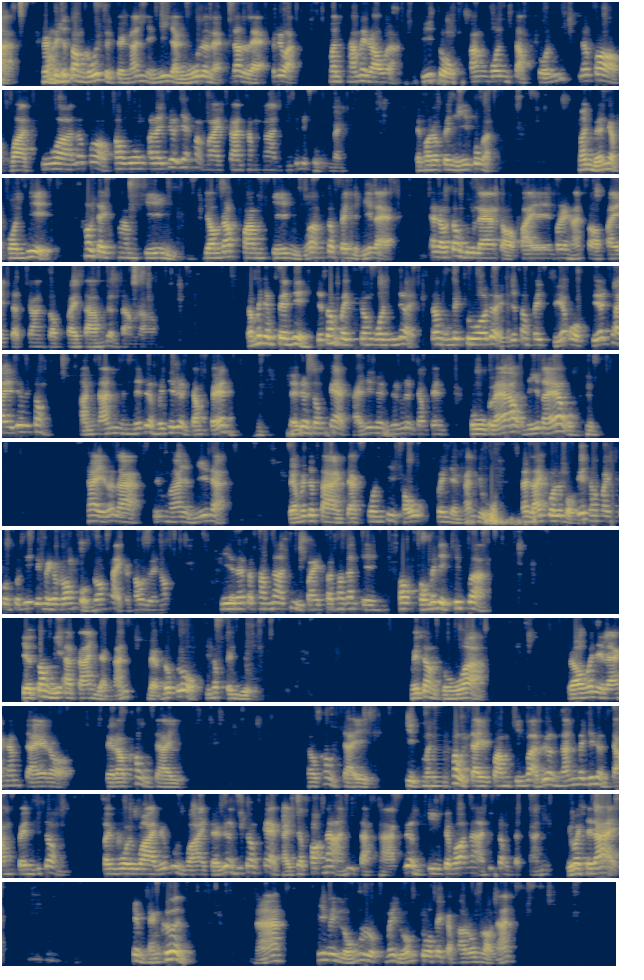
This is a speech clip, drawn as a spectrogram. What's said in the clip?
เราจะต้องรู้สึกอย่างนั้นอย่างนี้อย่างงู้นั่นแหละนั่นแหละเรียกว่า มันทำให้เราอะวิตกกังวลสับสนแล้วก็หวาดกลัวแล้วก็เข้าวงอะไรเยอะแยะมากมายการทำงานจริงที่ไม่ถูกไหมแต่พอเราเป็นอย่างนี้ปุ๊บอะมันเหมือนกับคนที่เข้าใจความจริง ยอมรับความจริงว่าต้องเป็นอย่างนี้แหละแล้วเราต้องดูแลต่อไปบริหารต่อไปจัดการต่อไปตามเรื่องตามราวแต่ไม่จำเป็นนี่จะต้องไปกังวลด้วยต้องไปกลัวด้วย จะต้องไปเสียอกเสียใจด้วยไม่ต้อง อันนั้นมันในเรื่องไม่ใช่เรื่องจำเป็นแต่เรื่องต้องแก้ไขที่เรื่องเรื่องจำเป็นถูกแล้วดีแล้วใช่แล้วล่ะที่มาอย่างนี้เนี่ยแต่มันจะต่างจากคนที่เขาเป็นอย่างนั้นอยู่ หลายคนเลยบอกเอ๊ะทำไมคนคนนี้ยังไม่ร้องผมร้องไห้กับเขาเลยเนาะมีอะไรก็ทำหน้าที่ไปก็เท่านั้นเองเพราะเขาไม่ได้คิดว่า จะต้องมีอาการอย่างนั้น แบบโลกโลกที่เขาเป็นอยู่ ไม่ต้องกลัวเราไม่ได้แรงน้ำใจหรอก แต่เราเข้าใจ เราเข้าใจจิตมันเข้าใจความจริงว่าเรื่องนั้นไม่ใช่เรื่องจำเป็นที่ต้อง ไปโวยวายหรือวุ่นวาย แต่เรื่องที่ต้องแก้ไขเฉพาะหน้านี่ต่างหากเรื่องจริงเฉพาะหน้าที่ต้องจัดการนี่ถือว่าใช้ได้เข้มแข็งขึ้น นะ ที่ไม่หลงไม่หลวมตัวไปกับอารมณ์เหล่านั้น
